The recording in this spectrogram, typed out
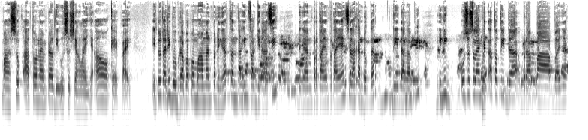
masuk atau nempel di usus yang lainnya? Oh, Oke, baik. Itu tadi beberapa pemahaman pendengar tentang invaginasi dengan pertanyaan-pertanyaan. Silakan dokter ditanggapi. Ini usus lengket atau tidak? Berapa banyak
